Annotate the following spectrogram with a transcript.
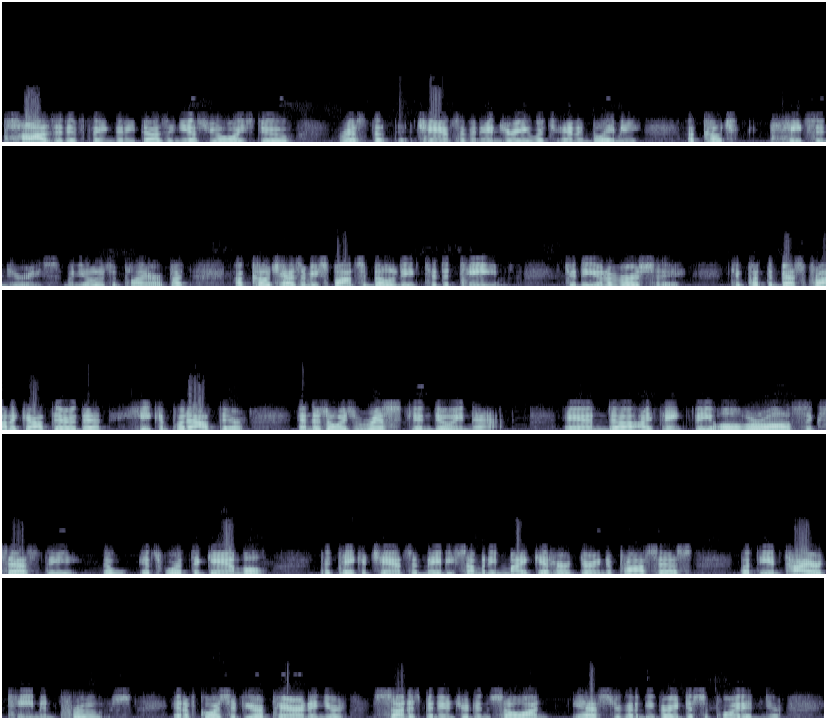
positive thing that he does. And yes, you always do risk the chance of an injury, which, and believe me, a coach hates injuries when you lose a player, but a coach has a responsibility to the team, to the university, to put the best product out there that he can put out there. And there's always risk in doing that. And uh, I think the overall success, the the it's worth the gamble to take a chance that maybe somebody might get hurt during the process, but the entire team improves. And of course, if you're a parent and your son has been injured and so on, yes, you're going to be very disappointed and you're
